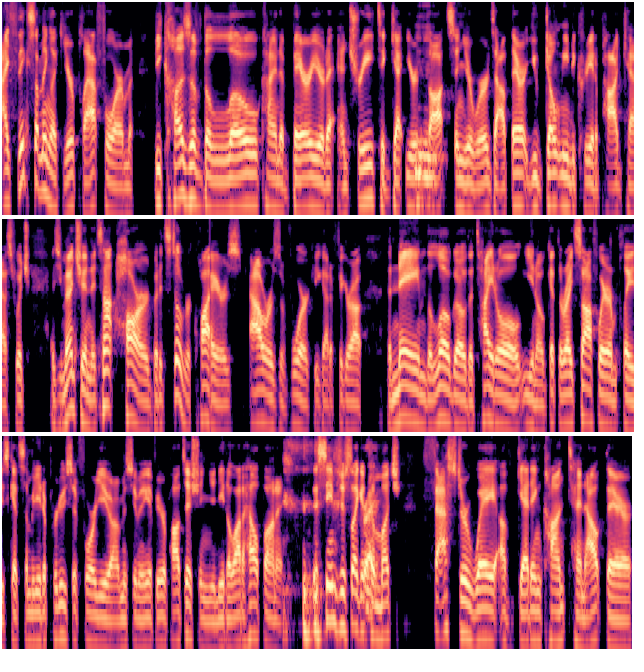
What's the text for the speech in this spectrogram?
I think something like your platform, because of the low kind of barrier to entry to get your mm-hmm. thoughts and your words out there, you don't need to create a podcast, which, as you mentioned, it's not hard, but it still requires hours of work. You got to figure out the name, the logo, the title, you know, get the right software in place, get somebody to produce it for you. I'm assuming if you're a politician, you need a lot of help on it. this seems just like it's right. a much faster way of getting content out there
